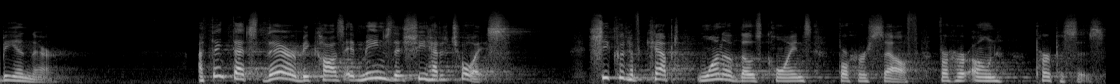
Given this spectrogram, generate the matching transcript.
be in there? I think that's there because it means that she had a choice. She could have kept one of those coins for herself, for her own purposes.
